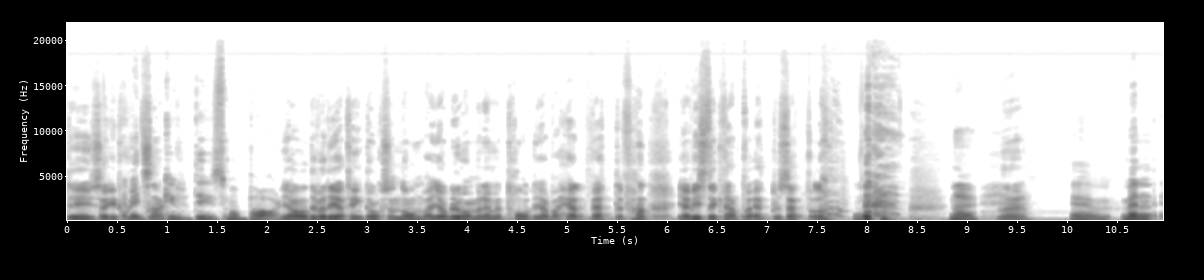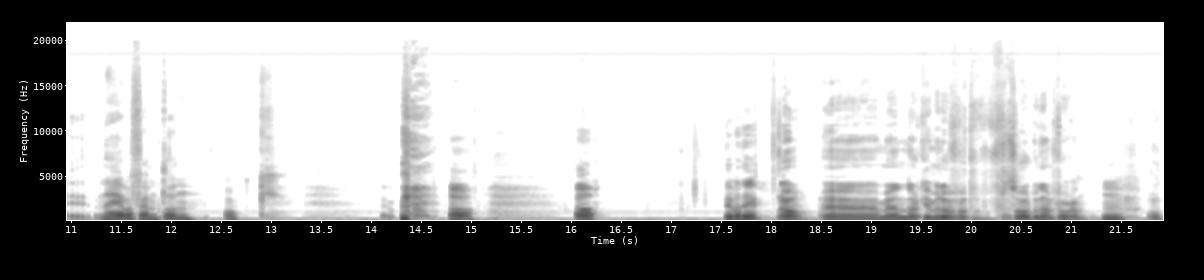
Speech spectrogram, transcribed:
Det är ju säkert Men skitsnack. gud, det är ju små barn. Ja, det var det jag tänkte också. Någon bara, jag blev av med den vid 12. Jag bara, helvete fan. Jag visste knappt vad 1 plus 1 var då. Nej. Nej. eh, Men när jag var 15 och... ja. Ja. Det var det. Ja, eh, men okej, men då har vi fått svar på den frågan. Mm. Och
